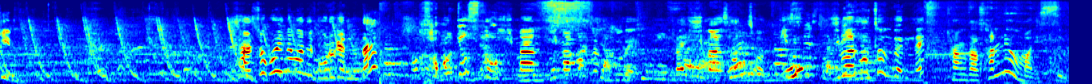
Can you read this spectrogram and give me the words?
기우킴. 잘 쓰고 있는 건지 모르겠는데? 어, 가바뀌었어. 2만, 2만 4,900. 나 2만 4천. 오? 2만 4천 됐네? 장가 살려만 있음.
